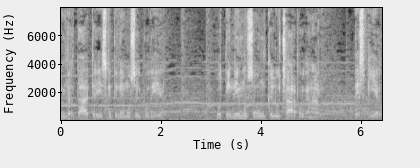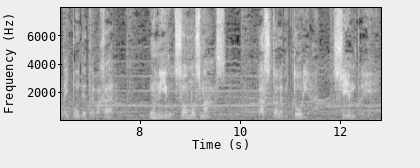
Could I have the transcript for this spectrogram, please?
¿En verdad crees que tenemos el poder? ¿O tenemos aún que luchar por ganarlo? Despierta y ponte a trabajar. Unidos somos más. Hasta la victoria, siempre.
